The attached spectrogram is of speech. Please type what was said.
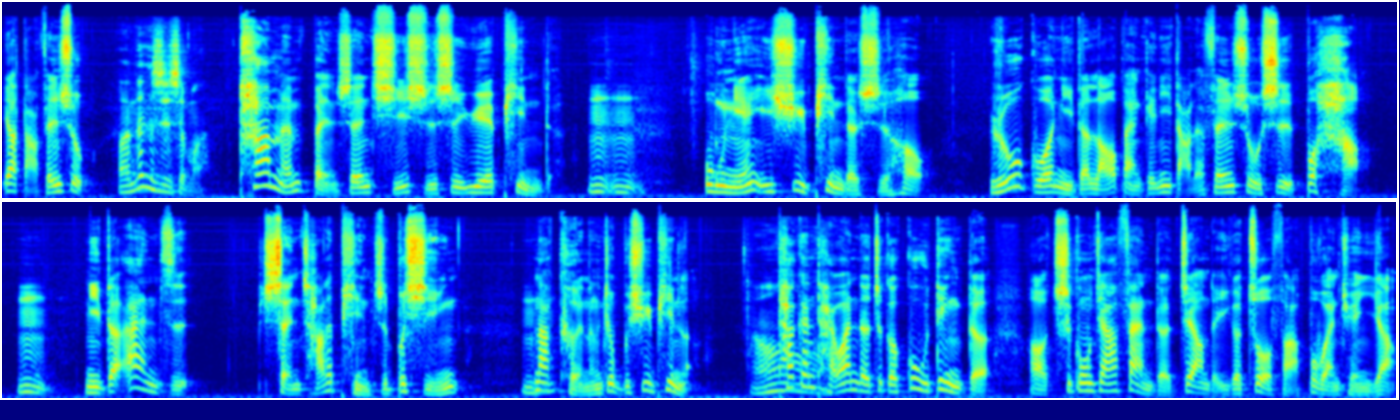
要打分数。啊，那个是什么？他们本身其实是约聘的，嗯嗯，五年一续聘的时候，如果你的老板给你打的分数是不好，嗯，你的案子审查的品质不行，那可能就不续聘了。哦，他跟台湾的这个固定的哦吃公家饭的这样的一个做法不完全一样。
